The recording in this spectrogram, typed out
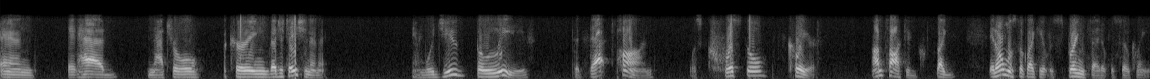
and it had natural occurring vegetation in it. And would you believe that that pond was crystal clear? I'm talking like it almost looked like it was spring fed, it was so clean.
